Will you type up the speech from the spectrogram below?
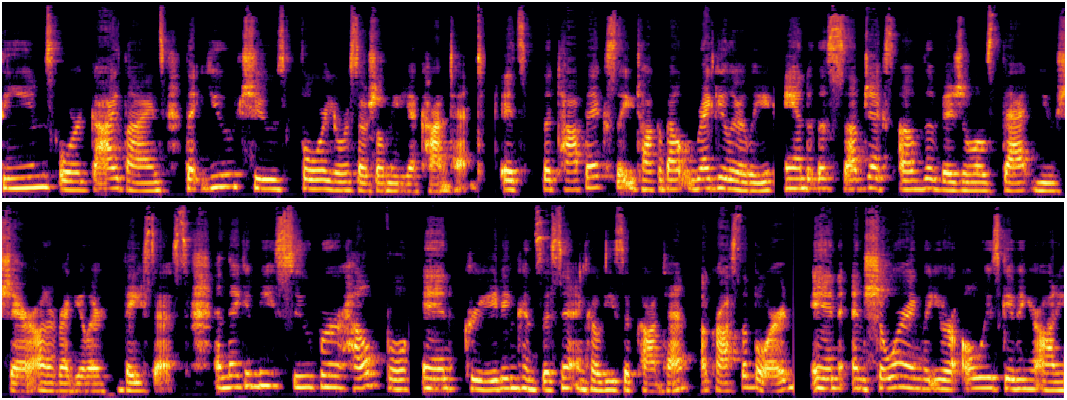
themes or guidelines that you choose for your social media content. It's the topics that you talk about regularly and the subjects of the visuals that you share on a regular basis. And they can be super helpful in creating consistent and cohesive content across the board in ensuring that you are always giving your audience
